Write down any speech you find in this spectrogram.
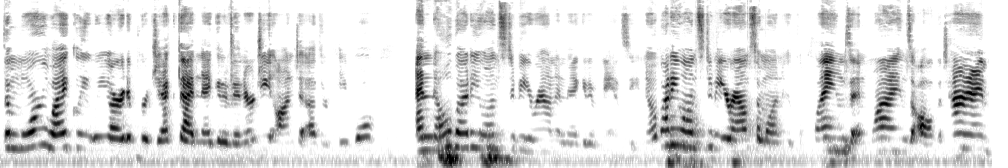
the more likely we are to project that negative energy onto other people. And nobody wants to be around a negative Nancy. Nobody wants to be around someone who complains and whines all the time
